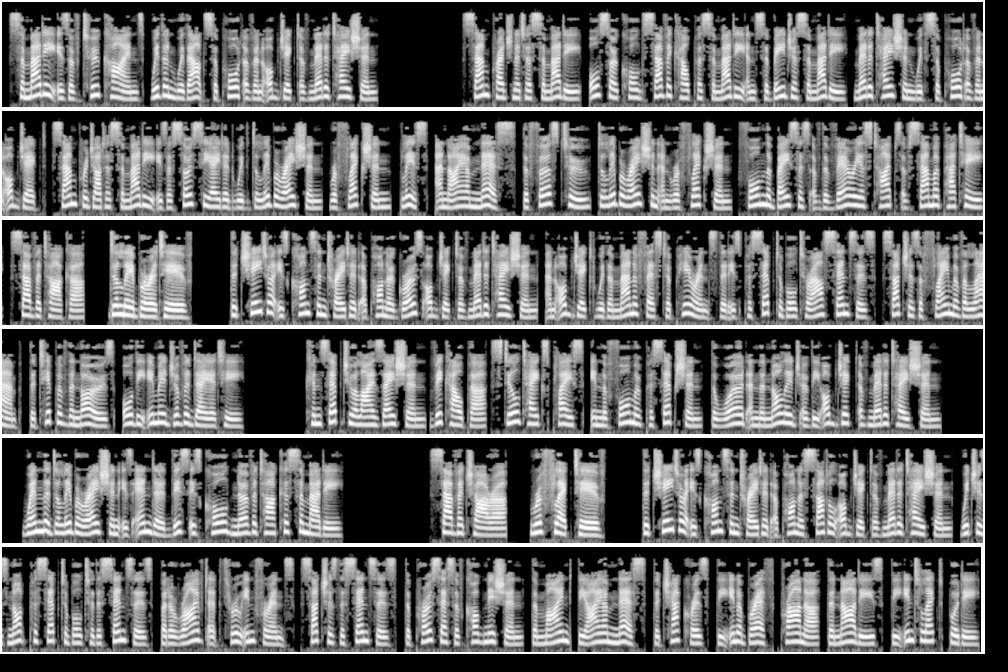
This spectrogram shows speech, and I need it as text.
Samadhi is of two kinds, with and without support of an object of meditation, Samprajnata Samadhi, also called Savikalpa Samadhi and Sabija Samadhi, meditation with support of an object. Samprajnata Samadhi is associated with deliberation, reflection, bliss, and I am-ness. The first two, deliberation and reflection, form the basis of the various types of samapatti, savitarka, deliberative, the citta is concentrated upon a gross object of meditation, an object with a manifest appearance that is perceptible to our senses, such as a flame of a lamp, the tip of the nose, or the image of a deity. Conceptualization vikalpa still takes place, in the form of perception, the word and the knowledge of the object of meditation. When the deliberation is ended this is called nirvitarka samadhi. Savichara reflective. The citta is concentrated upon a subtle object of meditation, which is not perceptible to the senses, but arrived at through inference, such as the senses, the process of cognition, the mind, the I am-ness, the chakras, the inner breath prana, the nadis, the intellect buddhi.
